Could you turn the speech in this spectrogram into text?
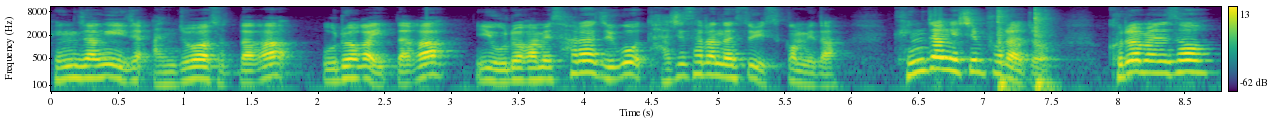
굉장히 이제 안 좋아졌다가 우려가 있다가 이 우려감이 사라지고 다시 살아날 수 있을 겁니다. 굉장히 심플하죠. 그러면서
